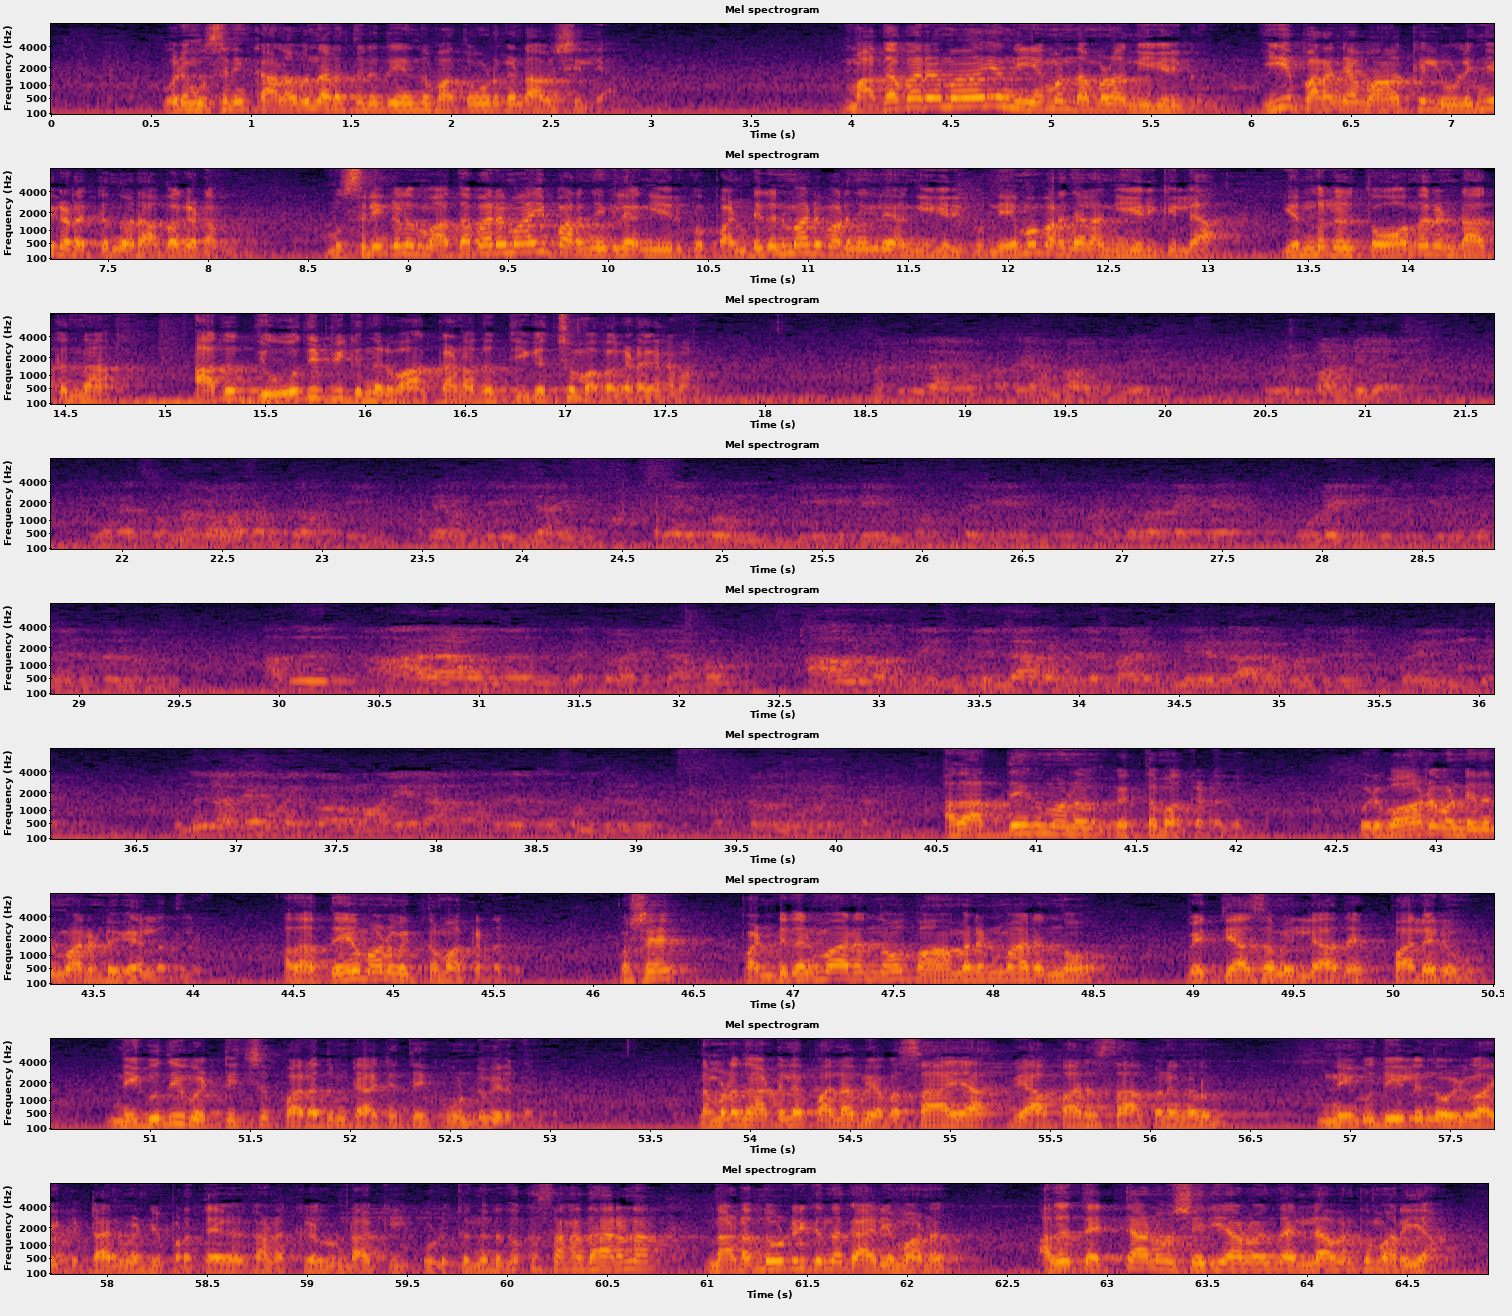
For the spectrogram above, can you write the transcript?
ഒരു മുസ്ലിം കളവ് നടത്തരുത് എന്ന് ഫത്വ കൊടുക്കേണ്ട ആവശ്യമില്ല. മതപരമായ നിയമം നമ്മൾ അംഗീകരിക്കും. ഈ പറഞ്ഞ വാക്കിൽ ഒളിഞ്ഞു കിടക്കുന്ന ഒരു അപകടം മുസ്ലിങ്ങൾ മതപരമായി പറഞ്ഞെങ്കിലേ അംഗീകരിക്കൂ പണ്ഡിതന്മാർ പറഞ്ഞെങ്കിലേ അംഗീകരിക്കൂ നിയമം പറഞ്ഞാൽ അംഗീകരിക്കില്ല എന്നുള്ളൊരു തോന്നലുണ്ടാക്കുന്ന അത് ദ്യോതിപ്പിക്കുന്ന ഒരു വാക്കാണ്. അത് തികച്ചും അപകടകരമാണ്. മറ്റൊരു കാര്യം അദ്ദേഹം പറഞ്ഞത് ഒരു പണ്ഡിതൻ ഇങ്ങനെ സ്വർണ സ്വർണക്കള്ളക്കടത്ത് നടത്തി അദ്ദേഹം ജയിലിലായി. അദ്ദേഹം ഇപ്പോഴും ലീഗിന്റെയും സംസ്ഥയുടെയും പണ്ഡിതന്മാരുടെയൊക്കെ കൂടെ ഇരിക്കുന്നത് നേതൃത്വത്തിലുണ്ട് അത് ആരാണെന്ന് വ്യക്തമായിട്ടില്ല. അപ്പം ആ ഒരു അന്തരീക്ഷത്തിൽ എല്ലാ പണ്ഡിതന്മാരും ഇങ്ങനെ ഒരു ആരോപണത്തിൽ മുന്നിൽ നിൽക്കുകയാണ്. അത് അദ്ദേഹമാണ് വ്യക്തമാക്കേണ്ടത്. ഒരുപാട് പണ്ഡിതന്മാരുണ്ട് കേരളത്തിൽ. അത് അദ്ദേഹമാണ് വ്യക്തമാക്കേണ്ടത്. പക്ഷേ പണ്ഡിതന്മാരെന്നോ പാമരന്മാരെന്നോ വ്യത്യാസമില്ലാതെ പലരും നികുതി വെട്ടിച്ച് പലതും രാജ്യത്തേക്ക് കൊണ്ടുവരുന്നുണ്ട്. നമ്മുടെ നാട്ടിലെ പല വ്യവസായ വ്യാപാര സ്ഥാപനങ്ങളും നികുതിയിൽ നിന്ന് ഒഴിവായി കിട്ടാൻ വേണ്ടി പ്രത്യേക കണക്കുകൾ ഉണ്ടാക്കി കൊടുക്കുന്നുണ്ട്. ഇതൊക്കെ സാധാരണ നടന്നുകൊണ്ടിരിക്കുന്ന കാര്യമാണ്. അത് തെറ്റാണോ ശരിയാണോ എന്ന് എല്ലാവർക്കും അറിയാം.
